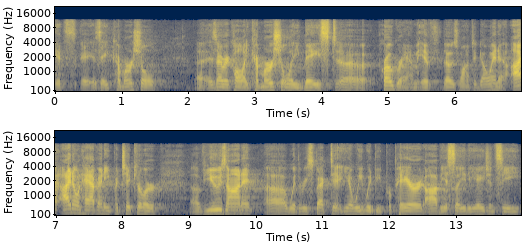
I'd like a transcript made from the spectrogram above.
it's as a commercial, as I recall, a commercially based uh, program. If those want to go in it, I, I don't have any particular. Uh, views on it uh, with respect to, you know, we would be prepared. Obviously, the agency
